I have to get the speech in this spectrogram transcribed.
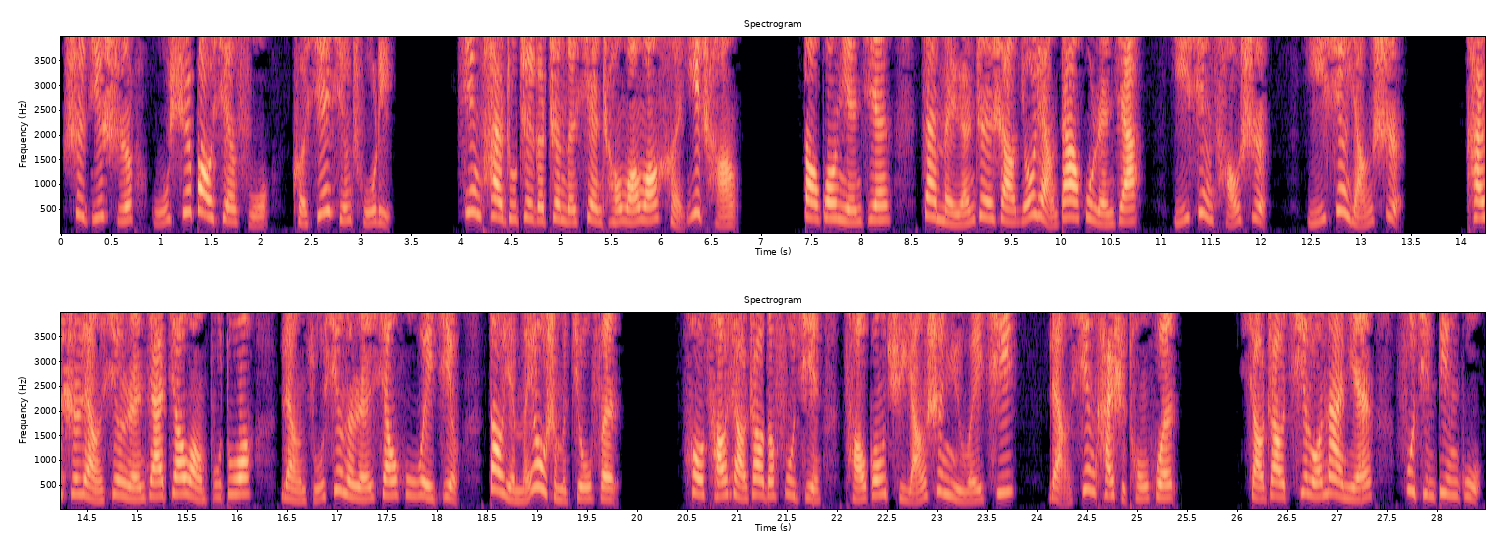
事及时，无需报县府，可先行处理。晋派驻这个镇的县城往往很异常。道光年间，在美元镇上有两大户人家，一姓曹氏，一姓杨氏。开始两姓人家交往不多，两族姓的人相互未敬，倒也没有什么纠纷。后曹小赵的父亲曹公娶杨氏女为妻，两姓开始通婚。小赵七罗那年，父亲病故，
